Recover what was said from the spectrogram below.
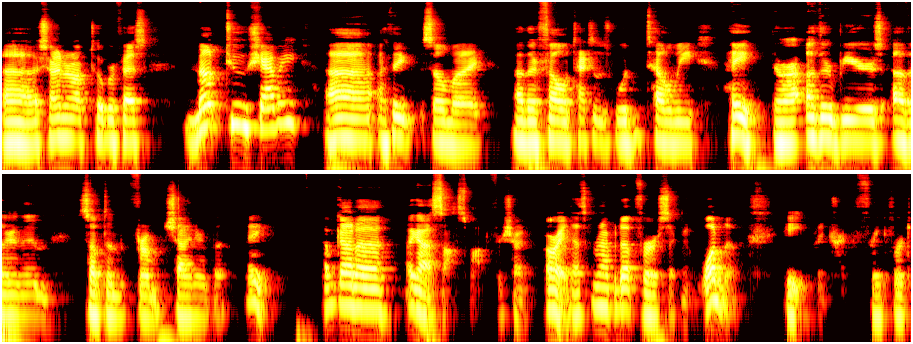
uh, Shiner Oktoberfest, not too shabby. Uh, I think of my other fellow Texans would tell me, hey, there are other beers other than something from Shiner, but hey, I've got a I got a soft spot for Shiner. All right, that's gonna wrap it up for segment one of Hey Eintracht Frankfurt.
